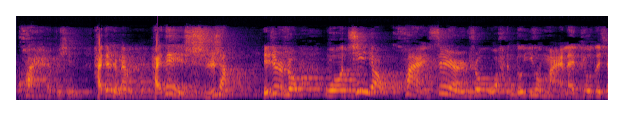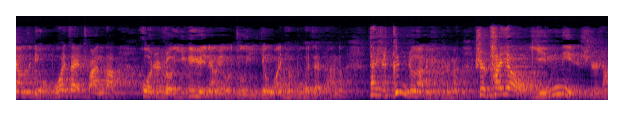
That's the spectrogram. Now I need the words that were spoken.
快还不行，还得什么呀？还得时尚。也就是说，我既要快，虽然说我很多衣服买来丢在箱子里，我不会再穿它，或者说一个月两个月我就已经完全不会再穿了。但是更重要的是什么？是它要引领时尚。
